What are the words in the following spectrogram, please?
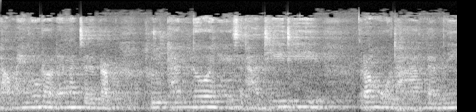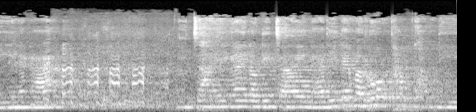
ทำให้พวกเราได้มาเจอกับทุกท่านด้วยในสถานที่ที่เราโหทานแบบนี้นะคะ ดีใจไงเราดีใจนะคะที่ได้มาร่วมทำความดี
